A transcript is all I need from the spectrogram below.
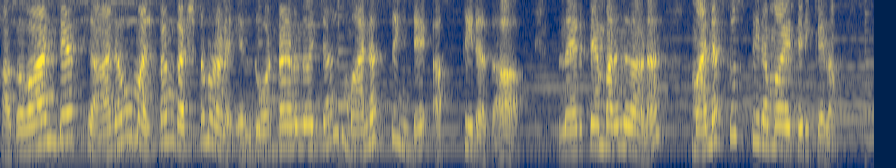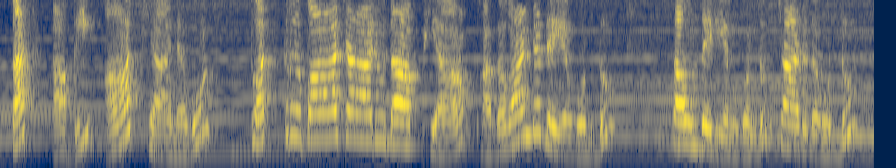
ഭഗവാന്റെ ധ്യാനവും അല്പം കഷ്ടമാണ്. എന്തുകൊണ്ടാണെന്ന് വെച്ചാൽ മനസ്സിന്റെ അസ്ഥിരത. നേരത്തെ പറഞ്ഞതാണ് മനസ്സു സ്ഥിരമായിട്ടിരിക്കണം. തത് അഭി ആ ത്വത്കൃപാചാരുതാഭ്യാം ഭഗവാന്റെ ദയ കൊണ്ടും സൗന്ദര്യം കൊണ്ടും ചാരുത കൊണ്ടും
